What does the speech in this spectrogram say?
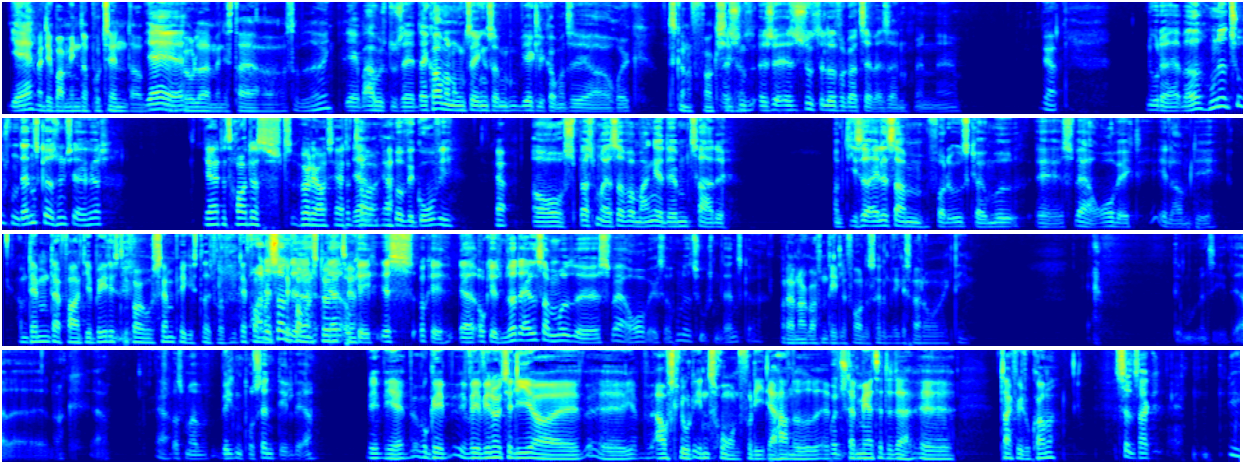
Ja, Men det var mindre potent og Ja, ja. bøvlet at administrere og så videre, ikke? jeg kan bare huske, du sagde, at der kommer nogle ting, som virkelig kommer til at rykke. Det skal nok fuck Jeg shit synes, up. jeg, synes- jeg synes, det lød for godt til at være sandt, men øh, Ja. nu er der, hvad, 100.000 danskere, synes jeg, jeg har hørt. Ja, det tror jeg, det hørte jeg også. Ja, det tror jeg, ja. på Vegovi. Ja. Og spørgsmålet er så, hvor mange af dem tager det. Om de så alle sammen får det udskrevet mod øh, svær overvægt, eller om det... Om dem, der får diabetes, de får jo Ozempic i stedet for. Det får, Åh, man, det får man støtte ja, til. okay, yes, okay, ja, okay. Så er det alle sammen mod øh, svær overvægt, så 100.000 danskere. Og der er nok også en del, der får det, selvom det ikke er svært overvægtige. Det må man sige, det er der nok, ja. Ja. ja. Spørgsmålet hvilken procentdel det er. Vi, okay, vi, er nødt til lige at øh, øh, afslutte introen, fordi der har noget, øh, der er mere til det der. Øh, tak fordi du er kommet. Selv tak.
